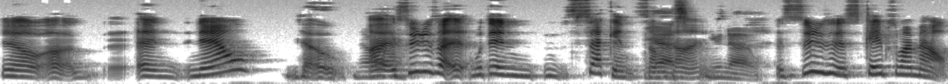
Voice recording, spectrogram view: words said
You know, uh, and now, no. No. I, as soon as I, within seconds, sometimes, Yes, you know. as soon as it escapes my mouth,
